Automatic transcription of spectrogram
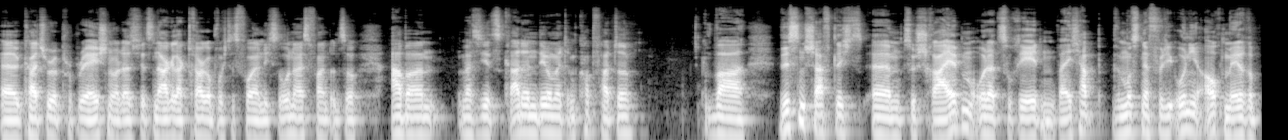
äh, Cultural Appropriation oder dass ich jetzt Nagellack trage, obwohl ich das vorher nicht so nice fand und so. Aber was ich jetzt gerade in dem Moment im Kopf hatte, war wissenschaftlich ähm, zu schreiben oder zu reden. Weil ich habe, wir mussten ja für die Uni auch mehrere,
